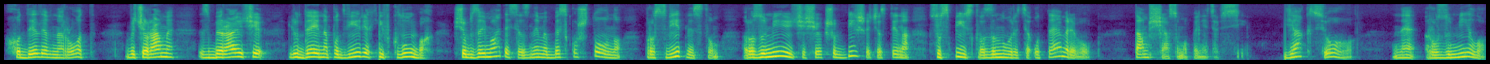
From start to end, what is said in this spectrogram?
ходили в народ, вечорами збираючи людей на подвір'ях і в клубах, щоб займатися з ними безкоштовно просвітництвом, розуміючи, що якщо більша частина суспільства зануриться у темряву, там з часом опиняться всі. Як цього не розуміло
